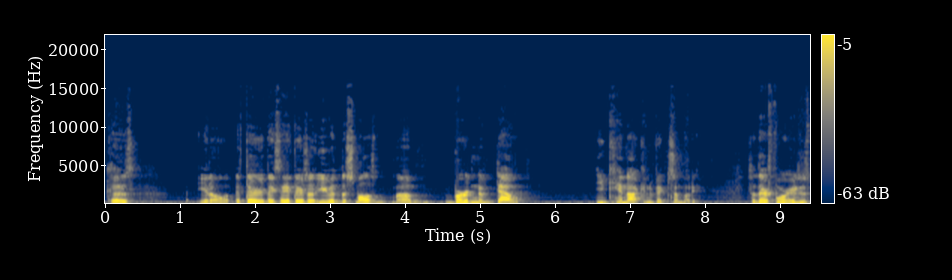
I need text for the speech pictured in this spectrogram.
Because you know, if there they say if there's a even the smallest uh, burden of doubt, you cannot convict somebody. So therefore, it is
